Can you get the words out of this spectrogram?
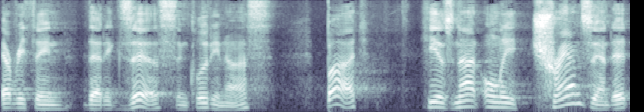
everything that exists, including us, but he is not only transcendent,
